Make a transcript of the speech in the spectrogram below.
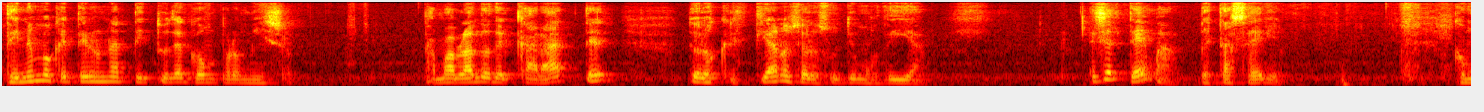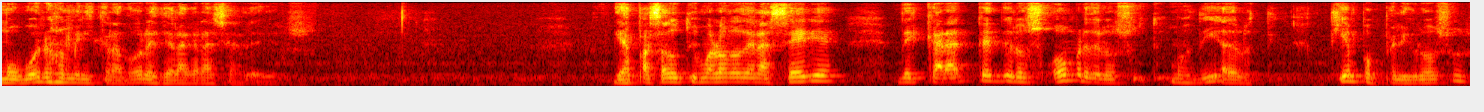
Tenemos que tener una actitud de compromiso. Estamos hablando del carácter de los cristianos en los últimos días. Es el tema de esta serie. Como buenos administradores de la gracia de Dios. Día pasado estuvimos hablando de la serie del carácter de los hombres de los últimos días, de los tiempos peligrosos.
